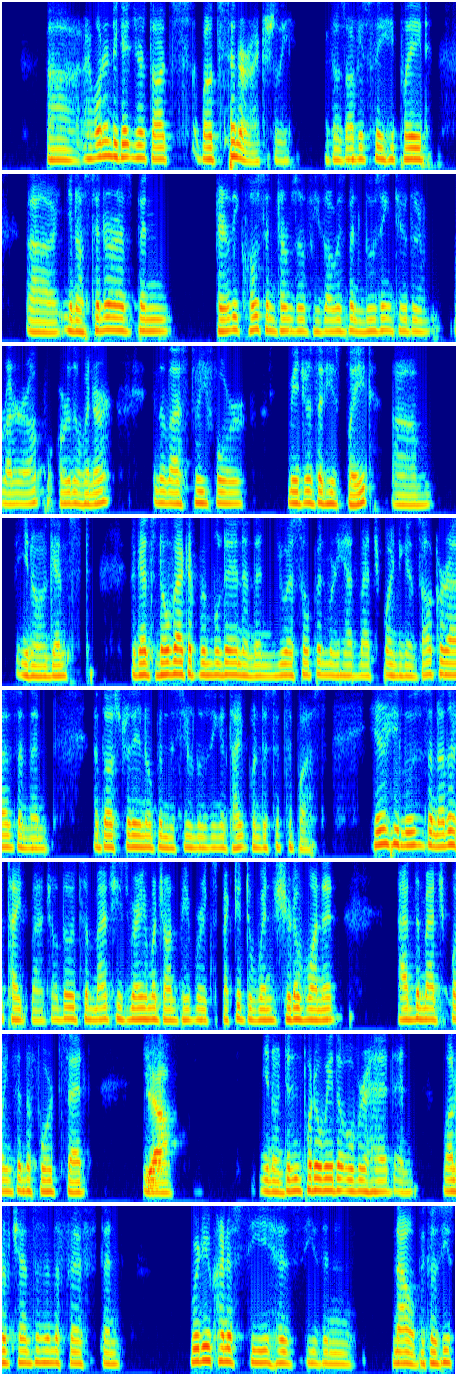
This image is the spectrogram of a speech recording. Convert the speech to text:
Uh, I wanted to get your thoughts about Sinner actually, because obviously he played, uh, you know, Sinner has been fairly close in terms of he's always been losing to the runner up or the winner in the last three, four majors that he's played. Um, you know, against against Novak at Wimbledon, and then U.S. Open where he had match point against Alcaraz, and then at the Australian Open this year losing a tight one to Tsitsipas. Here he loses another tight match, although it's a match he's very much on paper expected to win, should have won it, had the match points in the fourth set. You yeah. Know, you know, didn't put away the overhead and a lot of chances in the fifth. And where do you kind of see his season now? Because he's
